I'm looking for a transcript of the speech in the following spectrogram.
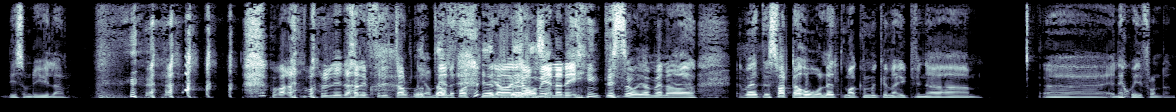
Det som du gillar. Var, var det där är fri tolkning? Jag menar, jag, jag alltså? menade inte så. Jag menar, vad heter svarta hålet. Man kommer kunna utvinna eh, energi från den.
